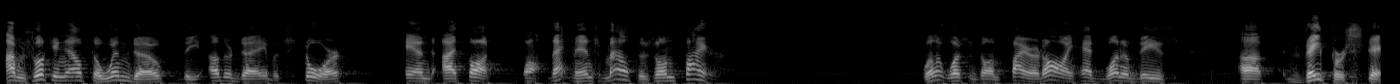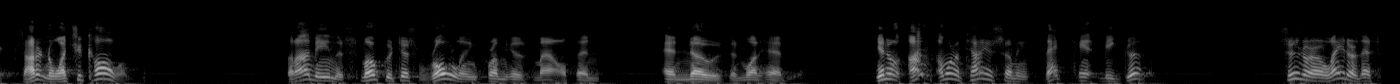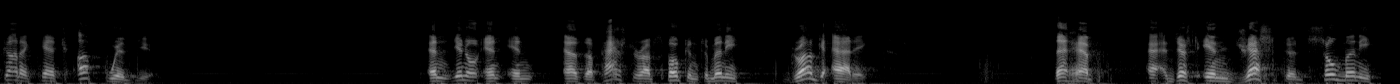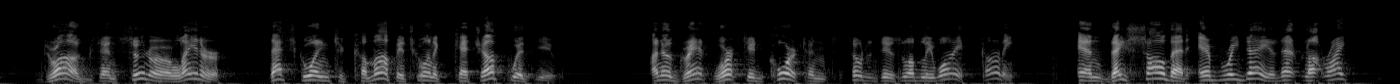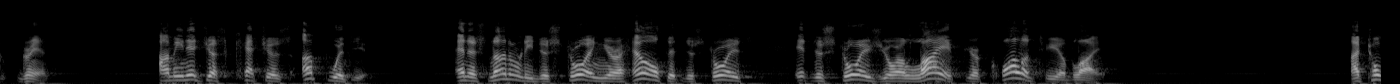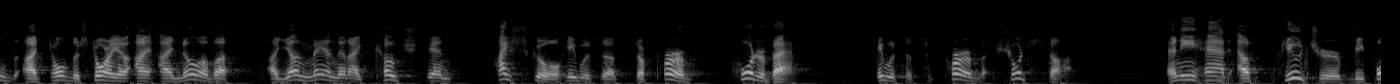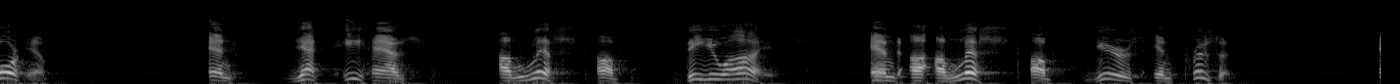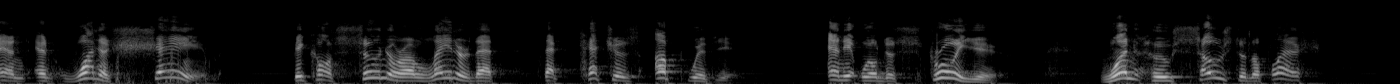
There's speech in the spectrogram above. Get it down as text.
I was looking out the window the other day of a store, and I thought, well, that man's mouth is on fire. Well, it wasn't on fire at all. He had one of these uh, vapor sticks. I don't know what you call them. But I mean, the smoke was just rolling from his mouth and, and nose and what have you. You know, I'm, I want to tell you something. That can't be good. Sooner or later, that's got to catch up with you. And, you know, and, and as a pastor, I've spoken to many drug addicts that have uh, just ingested so many drugs, and sooner or later, that's going to come up. It's going to catch up with you. I know Grant worked in court, and so did his lovely wife, Connie. And they saw that every day. Is that not right, Grant? I mean, it just catches up with you. And it's not only destroying your health, it destroys, it destroys your life, your quality of life. I told, I told the story, I, I know of a, a young man that I coached in high school. He was a superb quarterback. He was a superb shortstop. And he had a future before him. And yet he has a list of DUIs and a, a list of years in prison. And, and what a shame, because sooner or later that, that catches up with you and it will destroy you. One who sows to the flesh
